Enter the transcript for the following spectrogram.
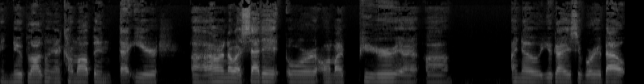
a new blog gonna come up in that year. Uh, I don't know. I said it or on my computer. Uh, um I know you guys worry about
